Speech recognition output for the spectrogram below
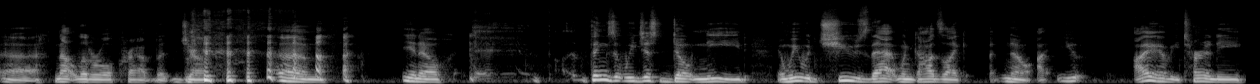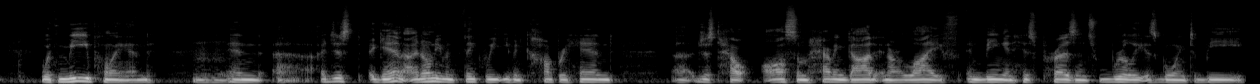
uh, not literal crap but junk. Um, you know things that we just don't need. And we would choose that when god's like no I, you i have eternity with me planned Mm-hmm. And uh, I just, again, I don't even think we even comprehend uh, just how awesome having God in our life and being in His presence really is going to be.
